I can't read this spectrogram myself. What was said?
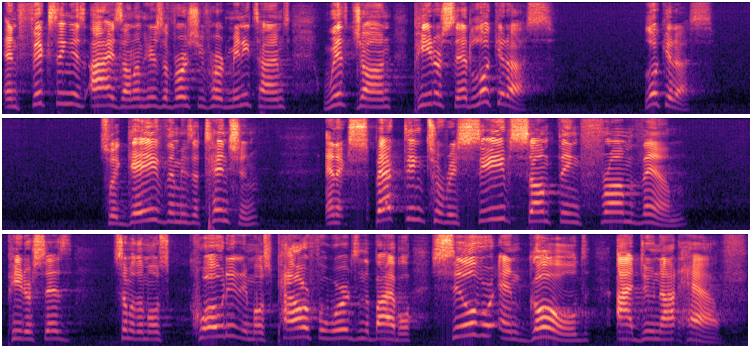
And fixing his eyes on him, here's a verse you've heard many times with John. Peter said, Look at us. Look at us. So he gave them his attention and expecting to receive something from them, Peter says some of the most quoted and most powerful words in the Bible silver and gold I do not have.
